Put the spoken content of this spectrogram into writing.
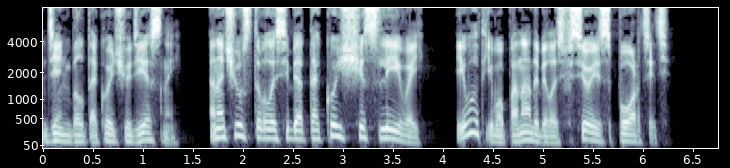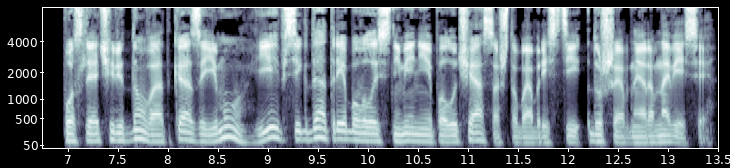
День был такой чудесный. Она чувствовала себя такой счастливой, и вот ему понадобилось все испортить. После очередного отказа ему ей всегда требовалось не менее получаса, чтобы обрести душевное равновесие.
